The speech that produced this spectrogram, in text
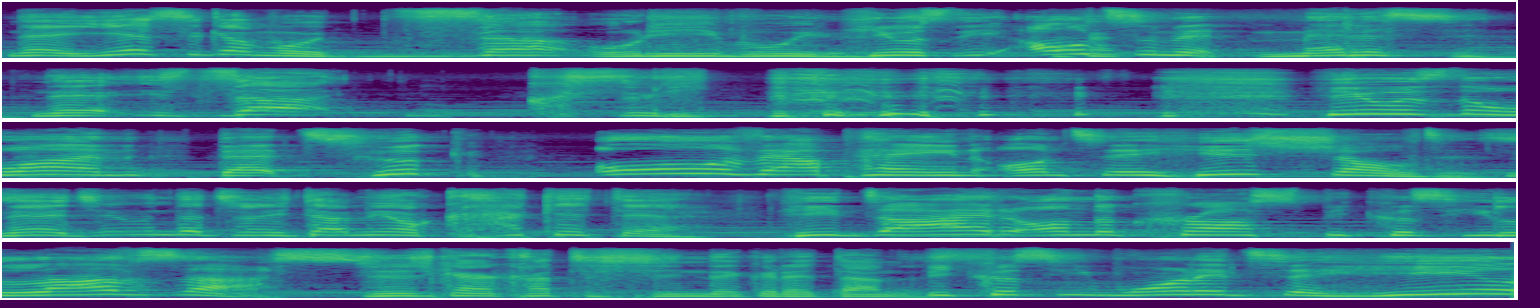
ね、イエスがもうザ・オリーブオイル。 He was the ultimate medicine. ね、ザ・薬。 He was the one that took all of our pain onto his shoulders. ね、自分たちの痛みをかけて、 He died on the cross because he loves us, 十字架に勝って死んでくれたんです。 because he wanted to heal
